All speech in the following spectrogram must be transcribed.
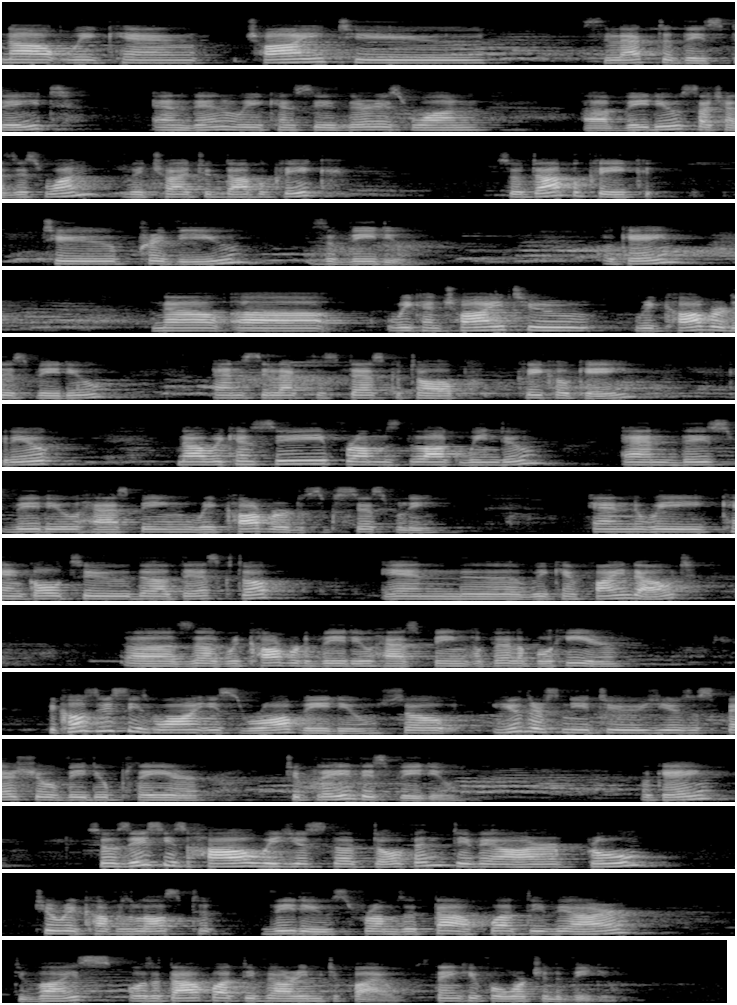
now we can try to select this date and then we can see there is one uh, video such as this one. We try to double click so double click to preview the video. Okay? Now uh, we can try to recover this video and select this desktop. Click OK. Click. Now we can see from the log window and this video has been recovered successfully and we can go to the desktop and uh, we can find out uh, the recovered video has been available here. Because this is one is raw video so users need to use a special video player to play this video. Okay? So this is how we use the Dolphin DVR Pro to recover the lost videos from the Dahua DVR device or the Dahua DVR image file. Thank you for watching the video.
